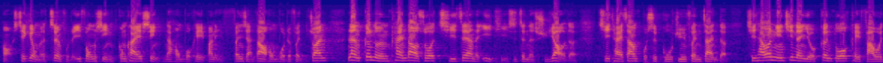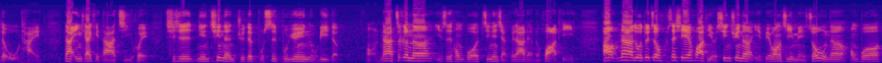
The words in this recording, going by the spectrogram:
哦，写给我们的政府的一封信，公开信。那洪博可以帮你分享到洪博的粉砖，让更多人看到说，其实这样的议题是真的需要的。其实台商不是孤军奋战的，其实台湾年轻人有更多可以发挥的舞台，那应该给大家机会。其实年轻人绝对不是不愿意努力的。哦，那这个呢，也是洪博今天想跟大家聊的话题。好，那如果对这这些话题有兴趣呢，也别忘记每周五呢，洪博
